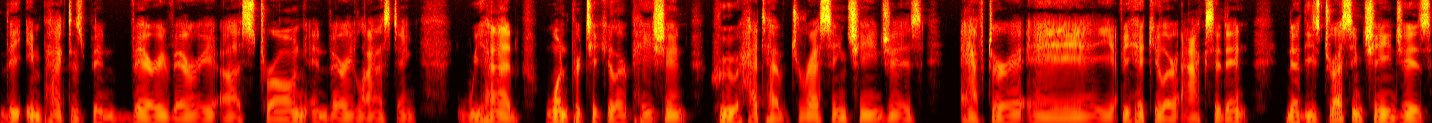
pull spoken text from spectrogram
the impact has been very, very uh, strong and very lasting. We had one particular patient who had to have dressing changes after a vehicular accident. Now, these dressing changes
